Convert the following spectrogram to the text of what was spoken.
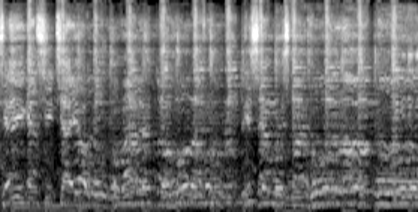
Sincsen jó, hová lett a hónapom, hiszen most már hónapom.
